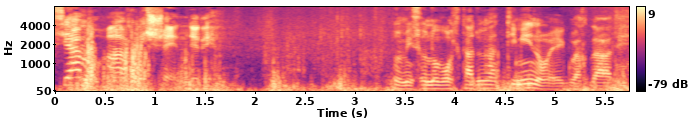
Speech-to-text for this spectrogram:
iniziamo a riscendere. Mi sono voltato un attimino e guardate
